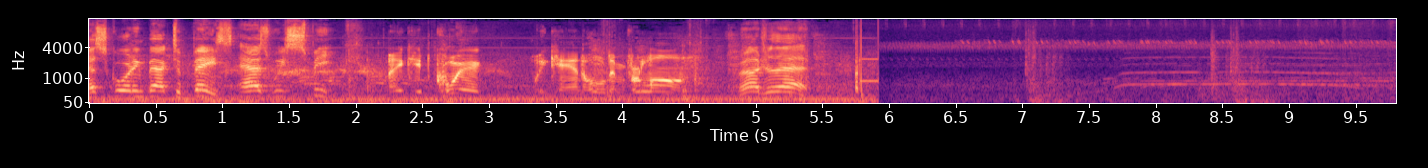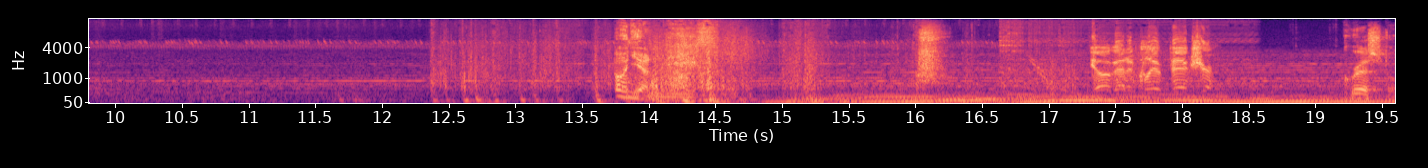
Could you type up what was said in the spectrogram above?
Escorting back to base as we speak. Make it quick. We can't hold him for long. Roger that. On your knees. Y'all got a clear picture? Crystal.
